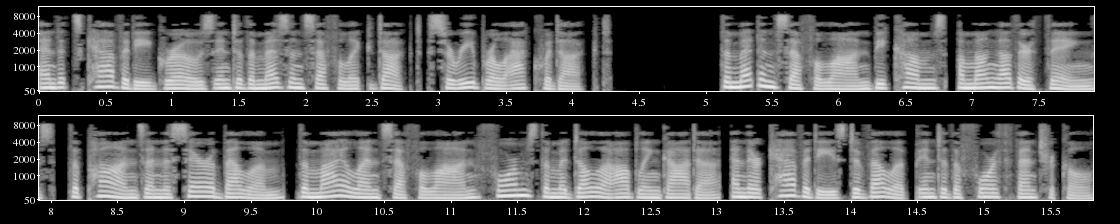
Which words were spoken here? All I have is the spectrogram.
and its cavity grows into the mesencephalic duct cerebral aqueduct. The metencephalon becomes, among other things, the pons and the cerebellum, the myelencephalon forms the medulla oblongata, and their cavities develop into the fourth ventricle.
